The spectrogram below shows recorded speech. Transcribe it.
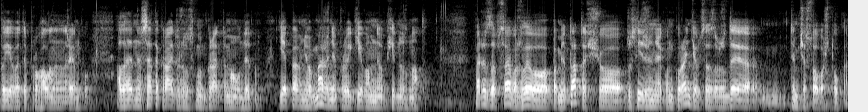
виявити прогалини на ринку. Але не все так райдужно з конкурентним аудитом. Є певні обмеження, про які вам необхідно знати. Перш за все, важливо пам'ятати, що дослідження конкурентів це завжди тимчасова штука.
